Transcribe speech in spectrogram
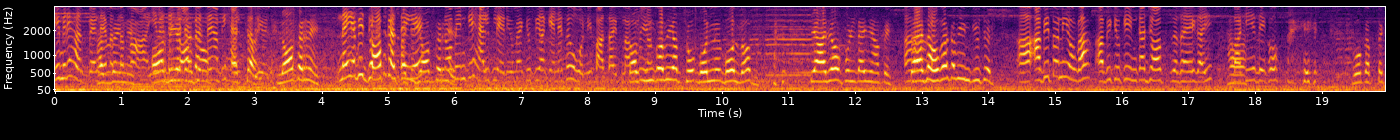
ये मेरे हस्बैंड है मतलब हाँ ये और भैया जॉब कैसे करते हैं अभी हेल्प अच्छा कर रही हूँ लॉ कर रहे हैं? नहीं अभी जॉब करते अच्छा, हैं जॉब कर रहे तो हैं। अभी इनकी हेल्प ले रही हूँ मैं क्योंकि अकेले से हो नहीं पाता इतना तो अब इनको भी अब बोलने बोल दो अब। कि आ जाओ फुल टाइम यहाँ पे। तो हाँ। ऐसा होगा कभी इन फ्यूचर अभी तो नहीं होगा अभी क्योंकि इनका जॉब रहेगा ही। हाँ। बाकी ये देखो। वो कब तक?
